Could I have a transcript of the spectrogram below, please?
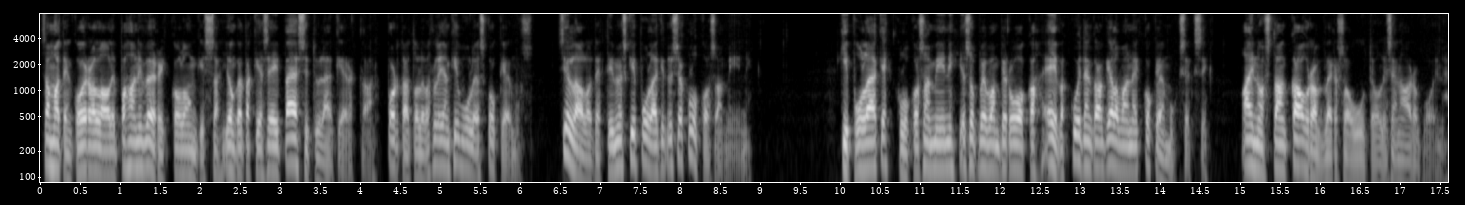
Samaten koiralla oli paha nivelrikko lonkissa, jonka takia se ei päässyt yläkertaan. Portaat olivat liian kivulias kokemus. Sillä aloitettiin myös kipulääkitys ja glukosamiini. Kipulääke, glukosamiini ja sopivampi ruoka eivät kuitenkaan kelvanneet kokemukseksi. Ainoastaan kauran versouute oli sen arvoinen.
